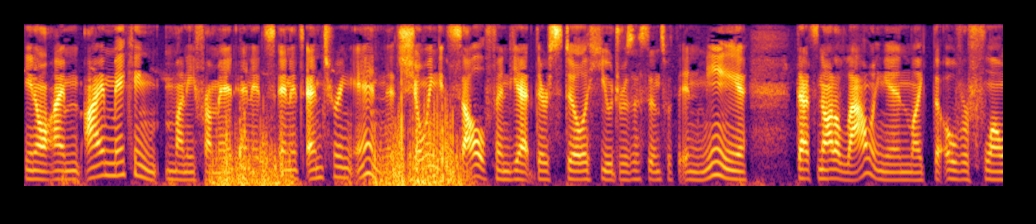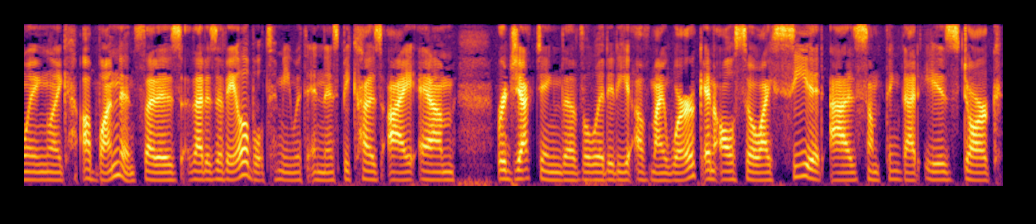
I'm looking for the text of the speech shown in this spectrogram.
you know, I'm I'm making money from it and it's and it's entering in, it's showing itself, and yet there's still a huge resistance within me that's not allowing in like the overflowing like abundance that is that is available to me within this because I am rejecting the validity of my work. And also I see it as something that is dark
